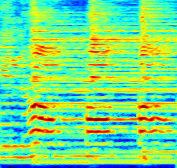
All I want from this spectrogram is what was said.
walking home, home, home.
